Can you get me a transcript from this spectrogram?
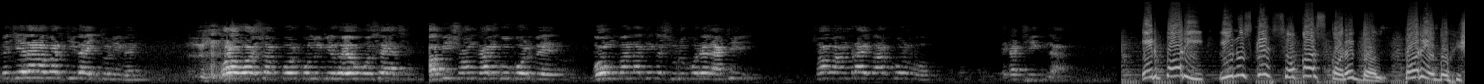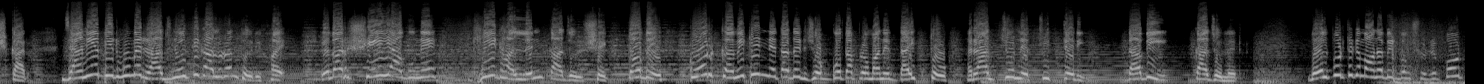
তো জেলার আবার কি দায়িত্ব নেবেন? বড় বড় সব কোর কমিটি হয়ে বসে আছে। সবই সংখ্যালঘু করবে বোম বানা থেকে শুরু করে লাঠি, সব আমরাই বার করব। এটা ঠিক না। এরপরই ইউনুসকে সোকাস করে দল, পরে বহিষ্কার। জানিয়ে বীরভূমের রাজনৈতিক আলোড়ন তৈরি হয়। এবার সেই আগুনে ঘি ঢাললেন কাজল শেখ। তবে কোর কমিটির নেতাদের যোগ্যতা প্রমাণের দায়িত্ব রাজ্য নেতৃত্বেরই, দাবি কাজলের। বোলপুর থেকে মনাবীর বংশুর রিপোর্ট,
